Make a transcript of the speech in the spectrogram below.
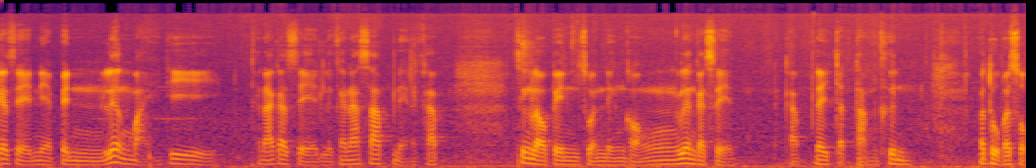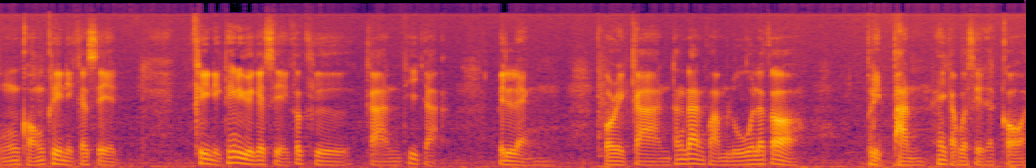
เกษตรเนี่ยเป็นเรื่องใหม่ที่คณะเกษตรหรือคณะทรัพย์เนี่ยนะครับ ซึ่งเราเป็นส่วนหนึ่งของเรื่องเกษตรนะครับได้จัดทำขึ้น วัตถุประสงค์ของคลินิกเกษตร คลินิกเทคโนโลยีเกษตรก็คือการที่จะเป็นแหล่งบริการทั้งด้านความรู้แล้วก็ผลิตภัณฑ์ให้กับเกษตรกร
